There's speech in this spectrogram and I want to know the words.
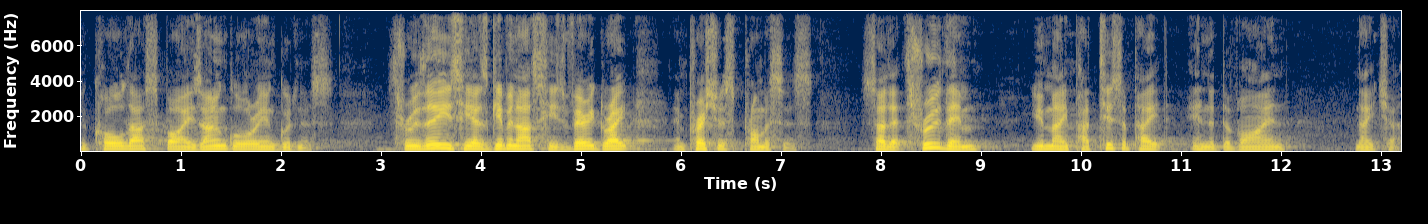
who called us by His own glory and goodness. Through these, He has given us His very great and precious promises, so that through them you may participate in the divine nature.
